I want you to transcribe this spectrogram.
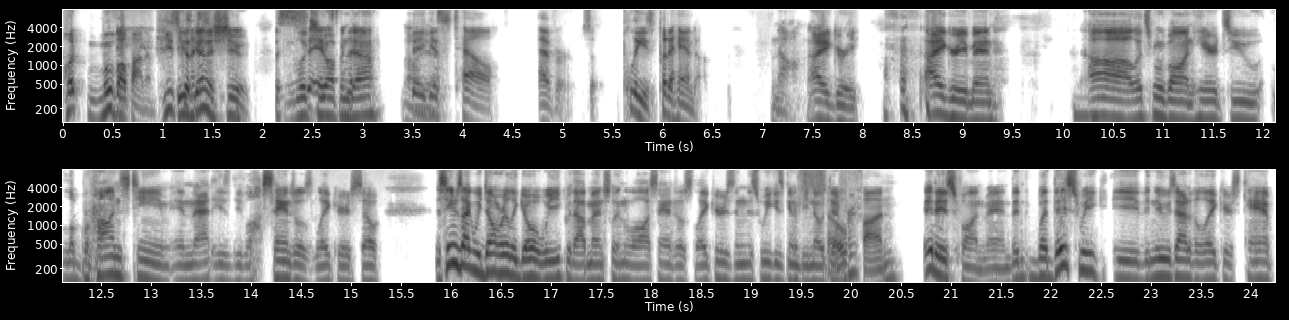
put move up on him. He's, He's gonna, gonna shoot. He looks you up and down. Oh, biggest yeah. tell ever. So please put a hand up. No, I agree. I agree, man. Uh, let's move on here to LeBron's team, and that is the Los Angeles Lakers. So it seems like we don't really go a week without mentioning the Los Angeles Lakers, and this week is going to be no so different. Fun. It is fun, man. But this week, eh, the news out of the Lakers camp,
